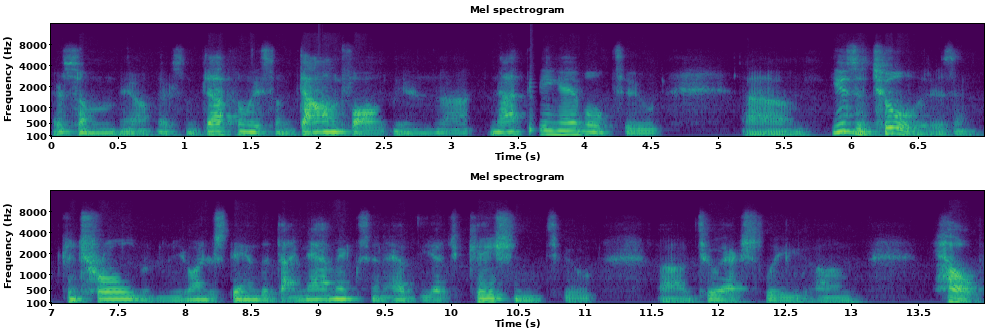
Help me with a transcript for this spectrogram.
there's some, you know, there's some definitely some downfall in uh, not being able to um, use a tool that isn't controlled and you understand the dynamics and have the education to uh, to actually um, help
